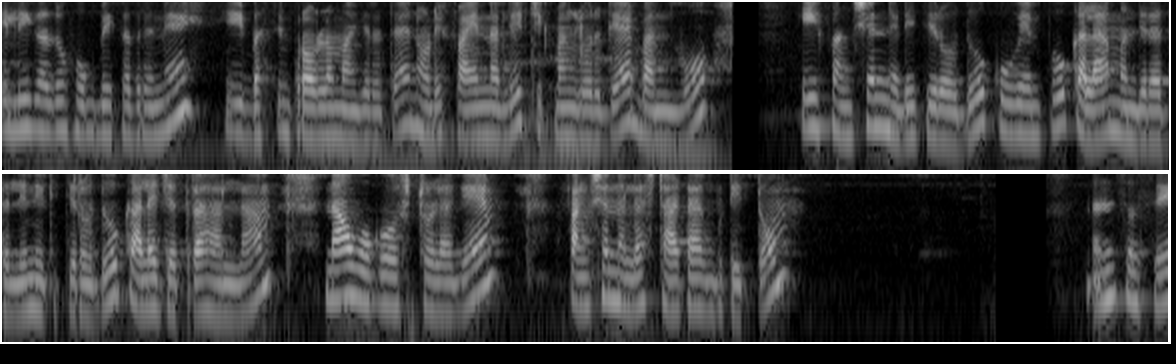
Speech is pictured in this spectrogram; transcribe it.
ಎಲ್ಲಿಗಾದರೂ ಹೋಗಬೇಕಾದ್ರೇ ಈ ಬಸ್ಸಿನ ಪ್ರಾಬ್ಲಮ್ ಆಗಿರುತ್ತೆ. ನೋಡಿ ಫೈನಲ್ಲಿ ಚಿಕ್ಕಮಂಗ್ಳೂರಿಗೆ ಬಂದವು. ಈ ಫಂಕ್ಷನ್ ನಡೀತಿರೋದು ಕುವೆಂಪು ಕಲಾಮಂದಿರದಲ್ಲಿ ನಡೀತಿರೋದು ಕಾಲೇಜ್ ಹತ್ರ ಅಲ್ಲ. ನಾವು ಹೋಗೋ ಅಷ್ಟರೊಳಗೆ ಫಂಕ್ಷನ್ ಎಲ್ಲ ಸ್ಟಾರ್ಟ್ ಆಗಿಬಿಟ್ಟಿತ್ತು. ನನ್ನ ಸೊಸೆ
